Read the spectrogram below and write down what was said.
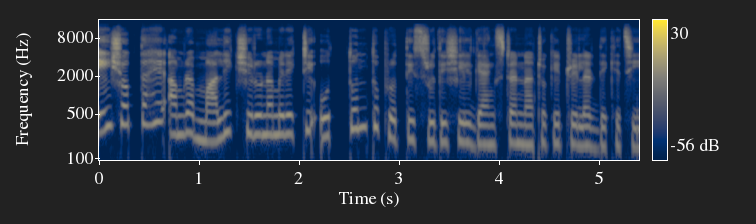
এই সপ্তাহে আমরা মালিক শিরোনামের একটি অত্যন্ত প্রতিশ্রুতিশীল গ্যাংস্টার নাটকের ট্রেলার দেখেছি।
